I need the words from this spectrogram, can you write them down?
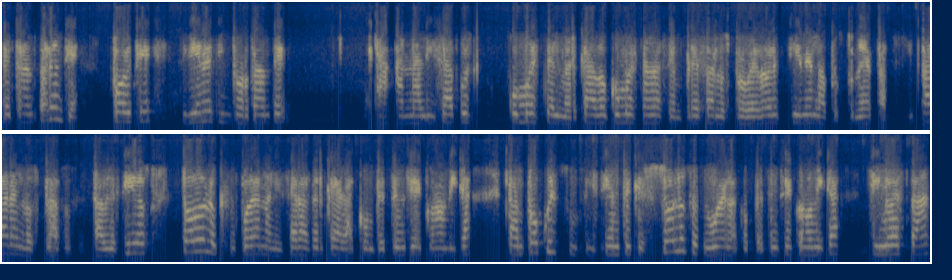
de transparencia, porque si bien es importante analizar pues cómo está el mercado, cómo están las empresas, los proveedores tienen la oportunidad de participar en los plazos establecidos, todo lo que se puede analizar acerca de la competencia económica, tampoco es suficiente que solo se asegure la competencia económica si no está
